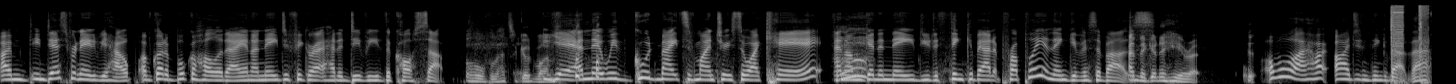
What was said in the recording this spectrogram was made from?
I'm in desperate need of your help. I've got to book a holiday, and I need to figure out how to divvy the costs up. Oh, that's a good one. Yeah, and they're with good mates of mine too, so I care, and I'm going to need you to think about it properly, and then give us a buzz. And they're going to hear it. Oh, well, I ho- I didn't think about that.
